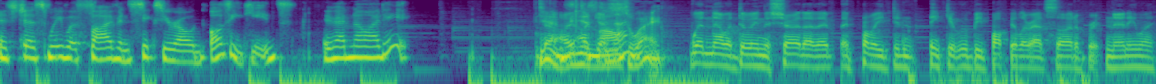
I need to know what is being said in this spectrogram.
It's just we were five and six year old Aussie kids who had no idea. Yeah, I- I guess- miles away. When they were doing the show, though, they, they probably didn't think it would be popular outside of Britain anyway.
